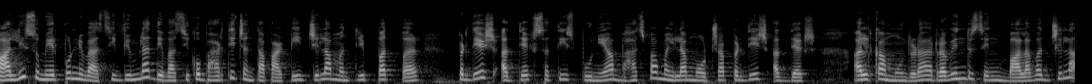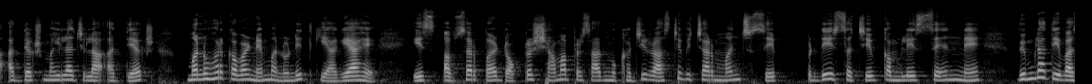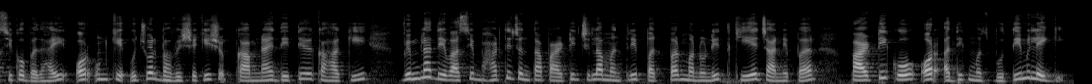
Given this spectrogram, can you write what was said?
पाली सुमेरपुर निवासी विमला देवासी को भारतीय जनता पार्टी जिला मंत्री पद पर प्रदेश अध्यक्ष सतीश पूनिया, भाजपा महिला मोर्चा प्रदेश अध्यक्ष अलका मुंदड़ा, रविंद्र सिंह बालावत, जिला अध्यक्ष महिला जिला अध्यक्ष मनोहर कंवर ने मनोनीत किया गया है। इस अवसर पर डॉक्टर श्यामा प्रसाद मुखर्जी राष्ट्रीय विचार मंच से प्रदेश सचिव कमलेश सेन ने विमला देवासी को बधाई और उनके उज्जवल भविष्य की शुभकामनाएँ देते हुए कहा कि विमला देवासी भारतीय जनता पार्टी जिला मंत्री पद पर मनोनीत किए जाने पर पार्टी को और अधिक मजबूती मिलेगी।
